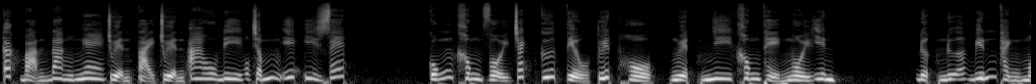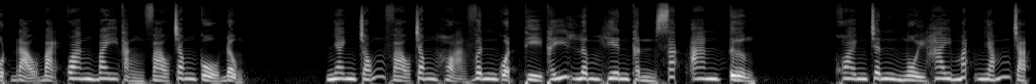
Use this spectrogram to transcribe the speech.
Các bạn đang nghe truyện tại truyện Audi.xyz. Cũng không vội trách cứ tiểu tuyết hồ, Nguyệt Nhi không thể ngồi yên. Được nữa biến thành một đảo bạch quang bay thẳng vào trong cổ động. Nhanh chóng vào trong hỏa vân quật thì thấy Lâm Hiên thần sắc an tường. Khoanh chân ngồi hai mắt nhắm chặt,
